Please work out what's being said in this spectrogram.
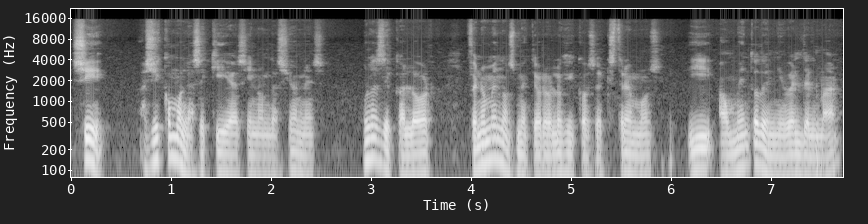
Sí, así como las sequías, inundaciones, olas de calor, fenómenos meteorológicos extremos y aumento del nivel del mar.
